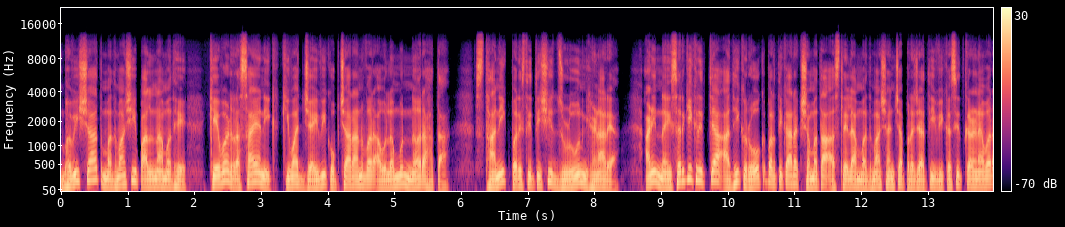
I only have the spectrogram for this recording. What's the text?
भविष्यात मधमाशी पालनामध्ये केवळ रासायनिक किंवा जैविक उपचारांवर अवलंबून न राहता स्थानिक परिस्थितीशी जुळवून घेणाऱ्या आणि नैसर्गिकरित्या अधिक रोगप्रतिकारक क्षमता असलेल्या मधमाशांच्या प्रजाती विकसित करण्यावर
